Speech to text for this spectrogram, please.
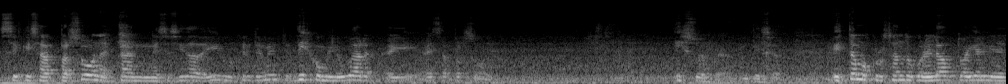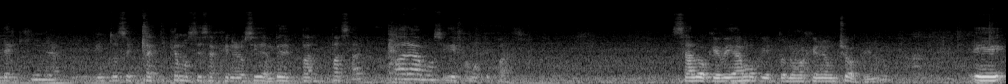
sé que esa persona está en necesidad de ir urgentemente, dejo mi lugar eh, a esa persona. Eso es realmente estamos cruzando con el auto, hay alguien en la esquina, entonces practicamos esa generosidad. En vez de pasar, paramos y dejamos que pase. Salvo que veamos que esto no va a generar un choque. Eh,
